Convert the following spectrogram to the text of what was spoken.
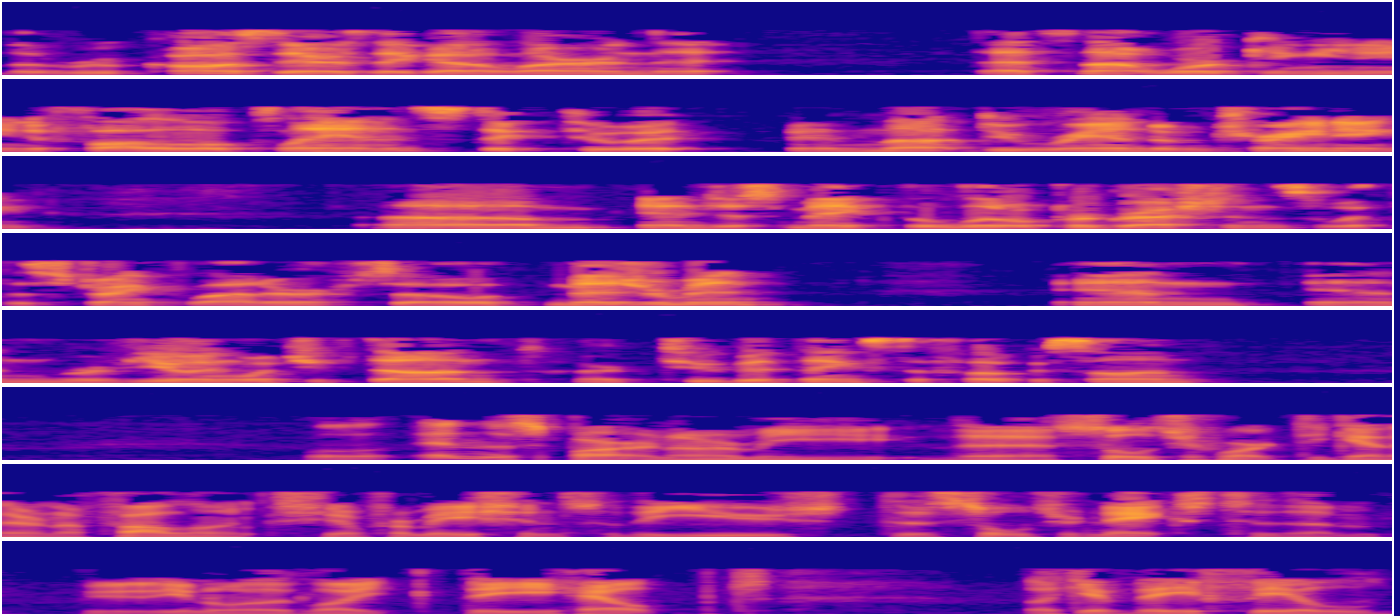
the root cause there is they got to learn that that's not working. You need to follow a plan and stick to it, and not do random training, um, and just make the little progressions with the strength ladder. So measurement and and reviewing what you've done are two good things to focus on. Well, in the Spartan army, the soldiers worked together in a phalanx formation, so they used the soldier next to them. You know, like they helped. Like if they failed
